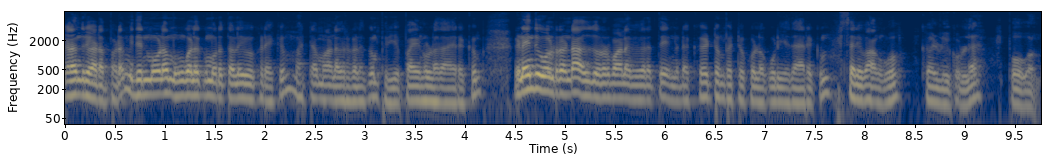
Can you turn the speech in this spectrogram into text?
கலந்துரையாடப்படும். இதன் மூலம் உங்களுக்கும் ஒரு தெளிவு கிடைக்கும் மற்ற மாணவர்களுக்கும் பெரிய பயனுள்ளதாக இருக்கும். இணைந்து கொள்கிறேன்டா அது தொடர்பான விவரத்தை என்னிடம் கேட்டும் பெற்றுக்கொள்ளக்கூடியதாக இருக்கும். சரி வாங்குவோம் கேள்விக்குள்ளே போவோம்.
